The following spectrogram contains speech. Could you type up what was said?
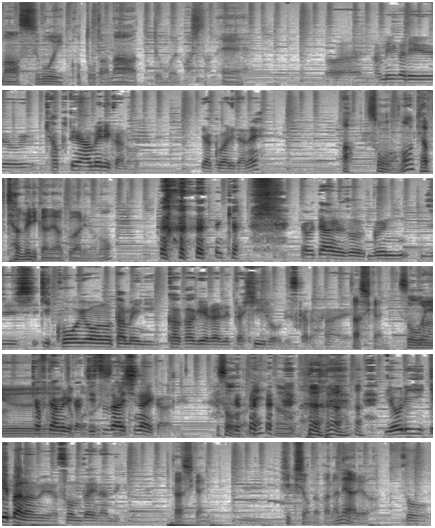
まあすごいことだなって思いましたね。まあアメリカでいうキャプテンアメリカの役割だね。あ、そうなの？キャプテンアメリカの役割なの？キャキャプテンアメリカそう軍事指揮公用のために掲げられたヒーローですから。はい。確かに。そういう、まあキャプテンアメリカ実在しないからね。そうだね。うん。よりイケバナのような存在なんだけど。確かに。うん。フィクションだからね、あれは。そ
